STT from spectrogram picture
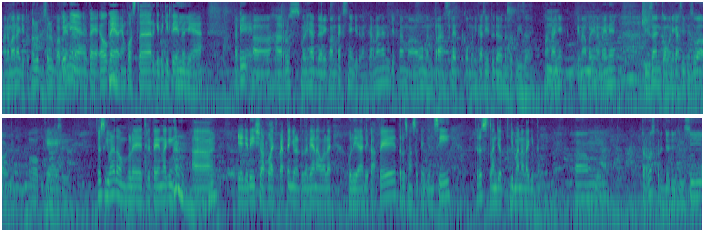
mana-mana gitu Oh, lu- bisa lu- berupa ini banner ya gitu. kayak oh kayak yang poster gitu-gitu ya berarti Iya. ya. tapi Oke. eh, harus melihat dari konteksnya gitu kan karena kan kita mau mentranslate komunikasi itu dalam bentuk desain makanya Hmm. kenapa dinamainnya desain komunikasi visual gitu Oke. Sih. Terus gimana tuh? Boleh ceritain lagi nggak? Uh, ya jadi short life path-nya gimana tuh tadi kan awalnya kuliah di cafe, terus masuk agensi, terus lanjut gimana lagi tuh? Em, terus kerja di agensi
